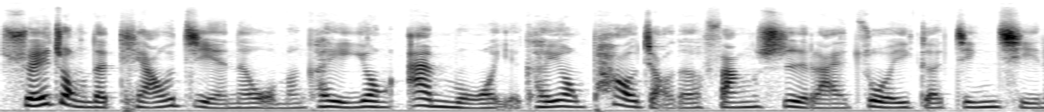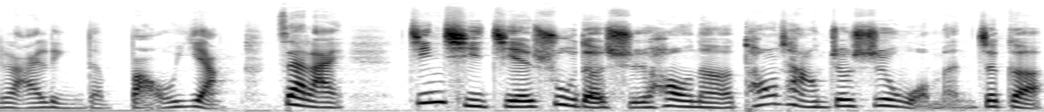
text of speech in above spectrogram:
水肿的调节呢，我们可以用按摩，也可以用泡脚的方式来做一个经期来临的保养。再来。经期结束的时候呢，通常就是我们这个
